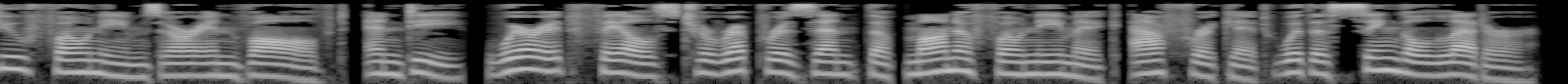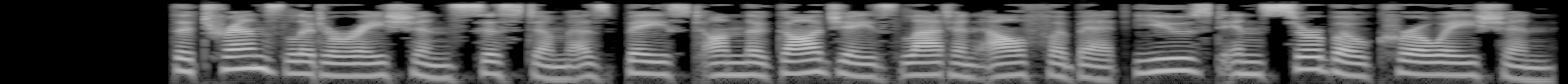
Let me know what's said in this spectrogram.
two phonemes are involved, and d, where it fails to represent the monophonemic affricate with a single letter. The transliteration system is based on the Gaj's Latin alphabet used in Serbo-Croatian,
